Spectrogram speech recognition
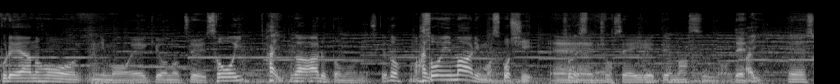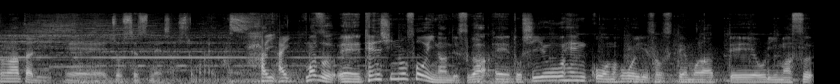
プレイヤーの方にも影響の強い相違はい。があると思うんですけど、まあ、はい。相違周りも少し、えーね。調整入れてますので、はい。えーそのあたり、えーちょっと説明させてもらいます。はい、はい。まず、えー、天身の相違なんですが、えー、と仕様変更の方を入れさせてもらっております。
